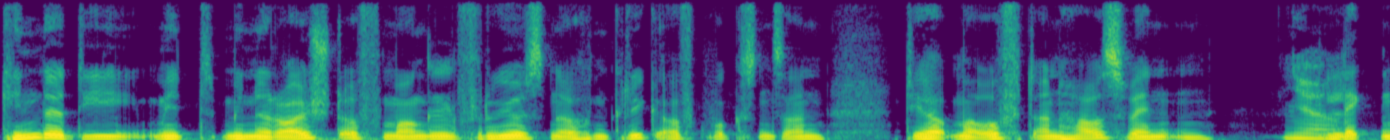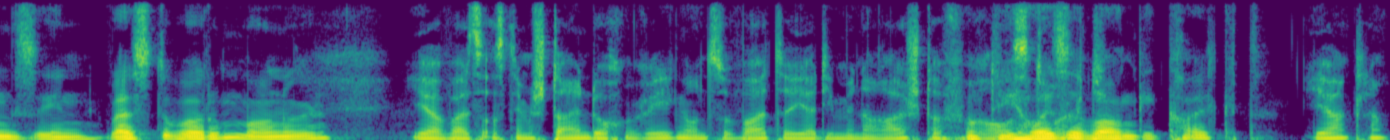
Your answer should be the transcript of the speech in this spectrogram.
Kinder, die mit Mineralstoffmangel frühest nach dem Krieg aufgewachsen sind, die hat man oft an Hauswänden Ja. lecken sehen. Weißt du warum, Manuel? Ja, weil es aus dem Stein durch den Regen und so weiter ja die Mineralstoffe Und die. Häuser waren gekalkt. Ja, klar.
